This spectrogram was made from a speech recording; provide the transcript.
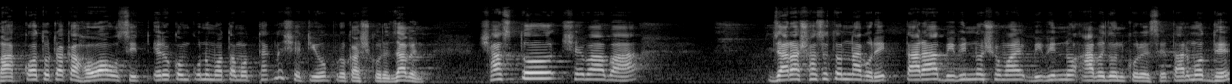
বা কত টাকা হওয়া উচিত এরকম কোনো মতামত থাকলে সেটিও প্রকাশ করে যাবেন। স্বাস্থ্য, সেবা বা যারা সচেতন নাগরিক, তারা বিভিন্ন সময় বিভিন্ন আবেদন করেছে। তার মধ্যে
